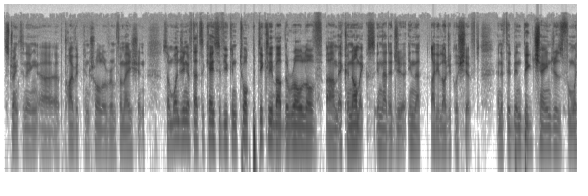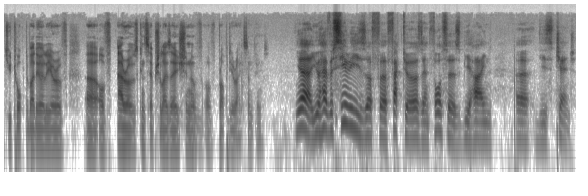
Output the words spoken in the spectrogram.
strengthening uh, private control over information. So I'm wondering if that's the case, if you can talk particularly about the role of um, economics in that, in that ideological shift, and if there'd been big changes from what you talked about earlier of, uh, of Arrow's conceptualization of, of property rights and things. Yeah, you have a series of uh, factors and forces behind uh, this change.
